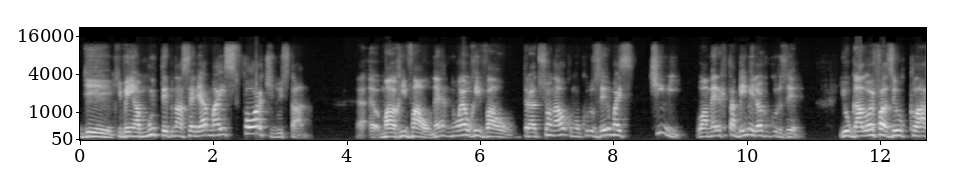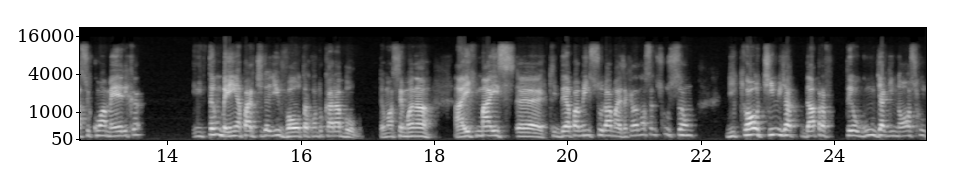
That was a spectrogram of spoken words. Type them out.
de que vem há muito tempo na Série A mais forte do estado. É, é uma rival, né? Não é o rival tradicional, como o Cruzeiro, mas time. O América está bem melhor que o Cruzeiro. E o Galo vai fazer o clássico com o América e também a partida de volta contra o Carabobo. Tem uma semana aí que mais é, que dá para mensurar mais. Aquela nossa discussão de qual time já dá para ter algum diagnóstico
